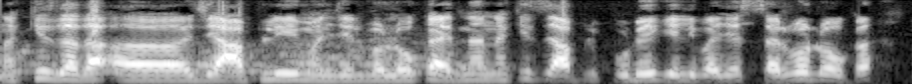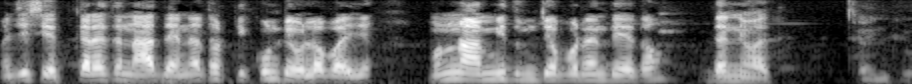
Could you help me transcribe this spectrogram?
नक्कीच दादा जे आपली म्हणजे लोक आहेत ना नक्कीच आपली पुढे गेली पाहिजे. सर्व लोक म्हणजे शेतकऱ्याचा नाद आहे ना तो टिकून ठेवला पाहिजे. म्हणून आम्ही तुमच्यापर्यंत येतो. धन्यवाद. थँक्यू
